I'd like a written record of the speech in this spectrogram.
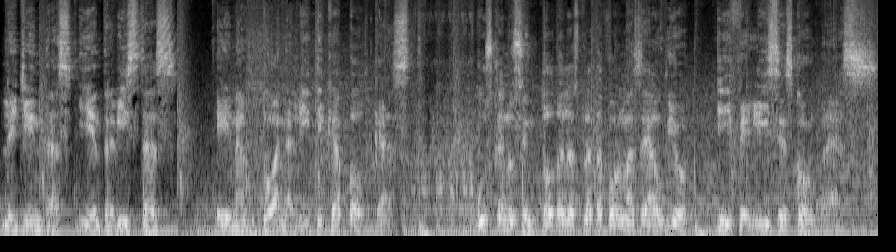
leyendas y entrevistas en Autoanalítica Podcast. Búscanos en todas las plataformas de audio y felices compras.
